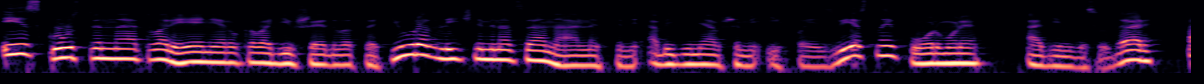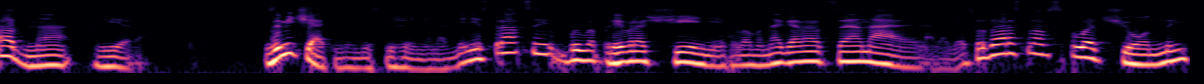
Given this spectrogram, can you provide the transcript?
искусственное творение, руководившее двадцатью различными национальностями, объединявшими их по известной формуле «один государь, одна вера». Замечательным достижением администрации было превращение этого многонационального государства в сплоченный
